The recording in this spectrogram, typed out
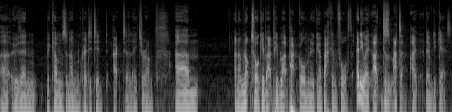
uh, who then becomes an uncredited actor later on. Um, and I'm not talking about people like Pat Gorman who go back and forth. Anyway, it doesn't matter. I, nobody cares.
